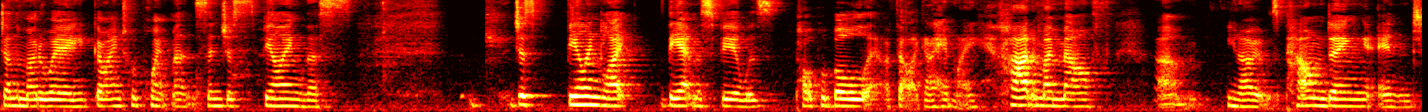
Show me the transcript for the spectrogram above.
down the motorway going to appointments and just feeling this just feeling like the atmosphere was palpable. I felt like I had my heart in my mouth. Um, you know, it was pounding, and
